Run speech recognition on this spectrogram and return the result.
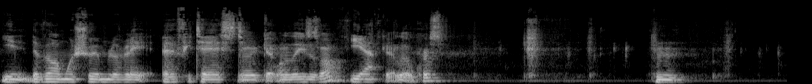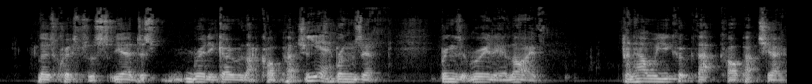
You, the raw mushroom, lovely earthy taste. So get one of these as well. Yeah. Get a little crisp. Hmm. Those crisps, yeah, just really go with that carpaccio. Yeah. brings it, brings it really alive. And how will you cook that carpaccio?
